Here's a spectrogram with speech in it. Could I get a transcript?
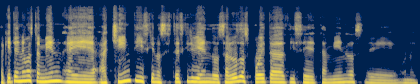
Aquí tenemos también eh, a Chintis que nos está escribiendo. Saludos poetas, dice también los, eh, bueno,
